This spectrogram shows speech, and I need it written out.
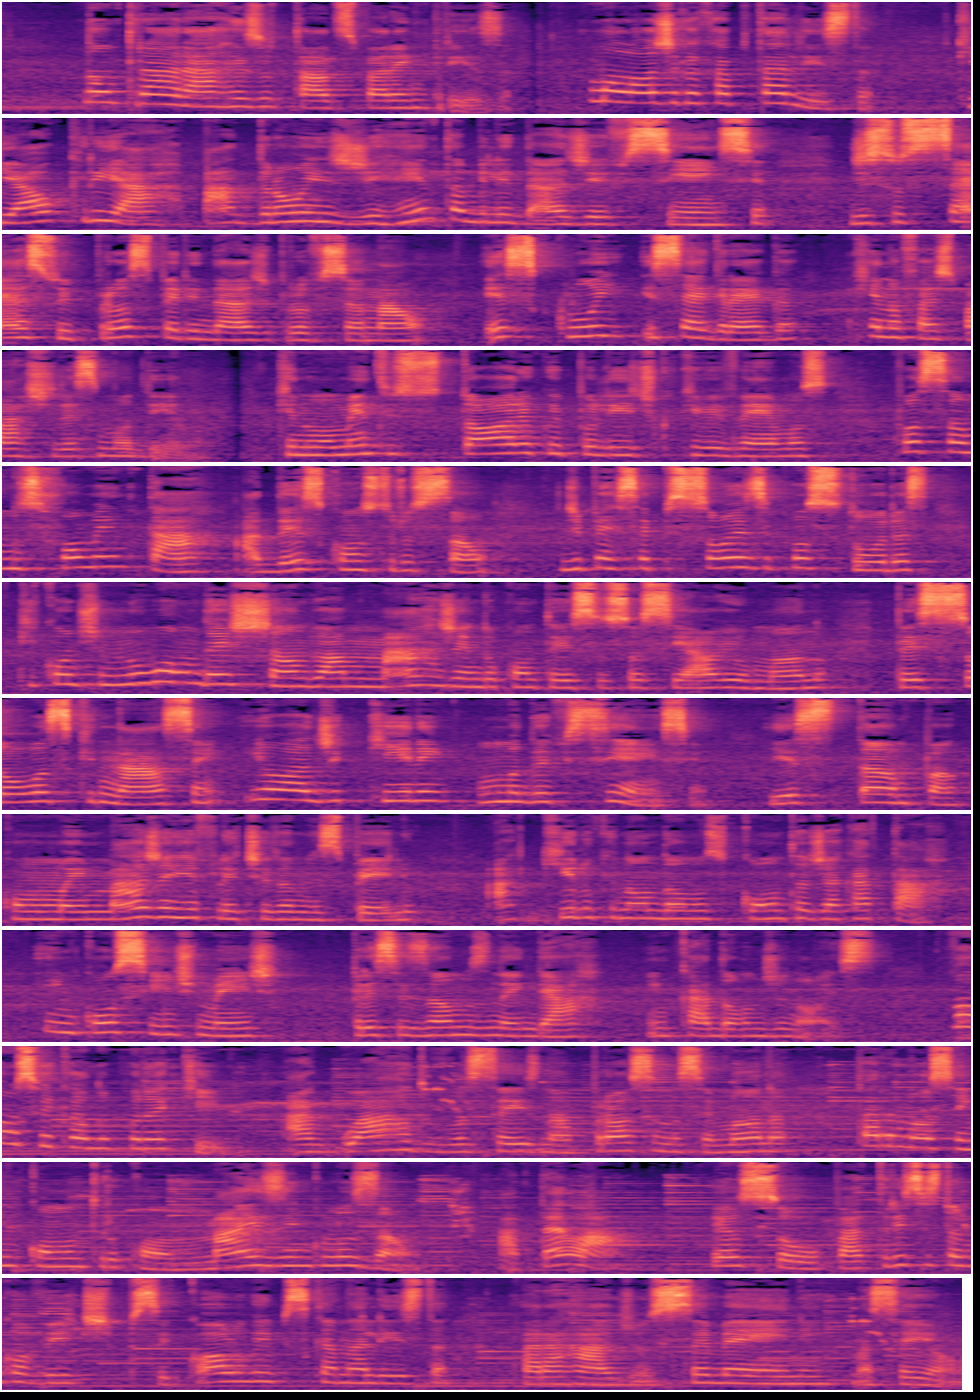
não trará resultados para a empresa. Uma lógica capitalista que, ao criar padrões de rentabilidade e eficiência, de sucesso e prosperidade profissional, exclui e segrega quem não faz parte desse modelo. Que no momento histórico e político que vivemos, possamos fomentar a desconstrução de percepções e posturas que continuam deixando à margem do contexto social e humano pessoas que nascem e ou adquirem uma deficiência e estampa como uma imagem refletida no espelho aquilo que não damos conta de acatar e inconscientemente precisamos negar em cada um de nós. Vamos ficando por aqui. Aguardo vocês na próxima semana para nosso encontro com mais inclusão. Até lá! Eu sou Patrícia Stankovic, psicóloga e psicanalista para a rádio CBN Maceió.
